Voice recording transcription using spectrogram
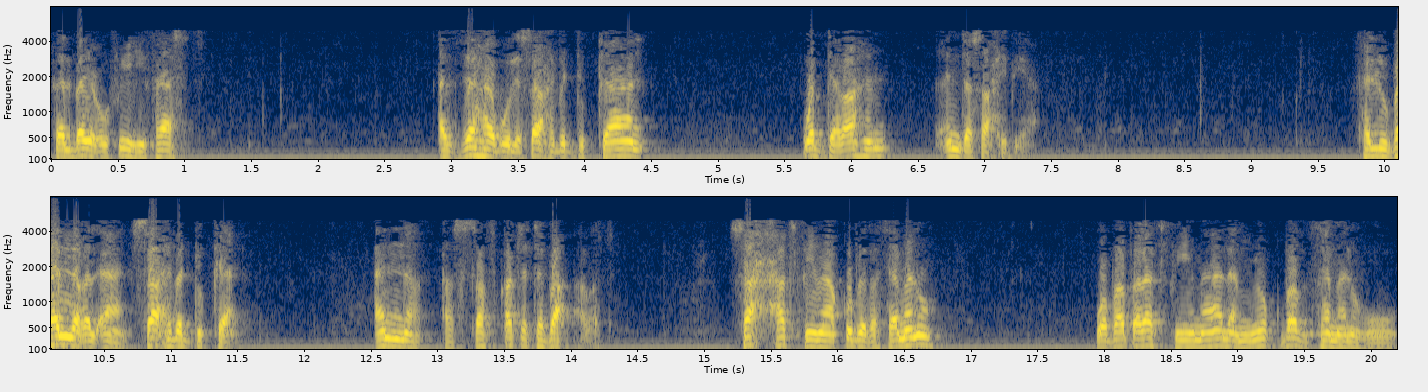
فالبيع فيه فاسد. الذهب لصاحب الدكان والدراهم عند صاحبها. فليبلغ الآن صاحب الدكان أن الصفقة تبعرت صحت فيما قبض ثمنه وبطلت فيما لم يقبض ثمنه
